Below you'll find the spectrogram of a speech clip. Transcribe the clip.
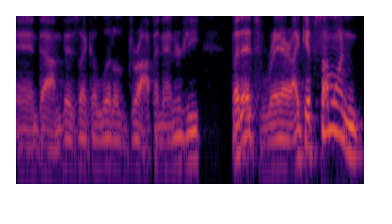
and um, there's like a little drop in energy, but it's rare. Like if someone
